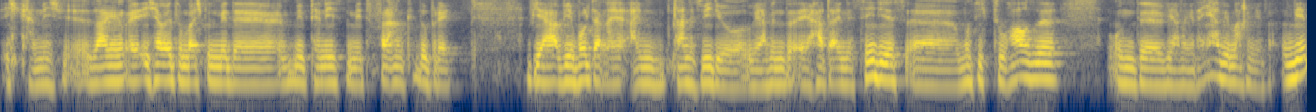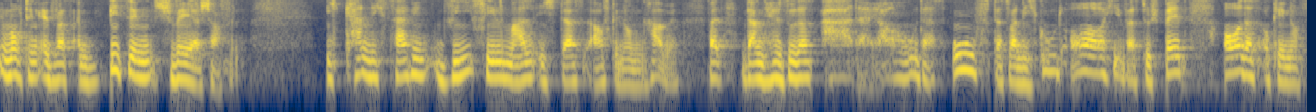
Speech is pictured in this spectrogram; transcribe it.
ich kann nicht äh, sagen, äh, ich habe zum Beispiel mit, äh, mit Pianisten, mit Frank Dubré, wir, wir wollten ein, ein kleines Video. Wir haben, er hatte eine CDs, äh, Musik zu Hause und äh, wir haben gedacht, ja, wir machen etwas. Wir mochten etwas ein bisschen schwer schaffen. Ich kann nicht sagen, wie viel Mal ich das aufgenommen habe. Weil dann hörst du das, ah, da, oh, das, uff, das war nicht gut, oh, hier war es zu spät, oh, das, okay, noch,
